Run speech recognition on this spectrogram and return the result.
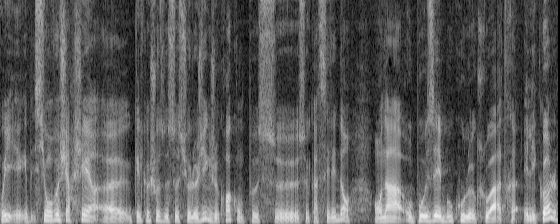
Oui, et si on veut chercher quelque chose de sociologique, je crois qu'on peut se, se, casser les dents. On a opposé beaucoup le cloître et l'école,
